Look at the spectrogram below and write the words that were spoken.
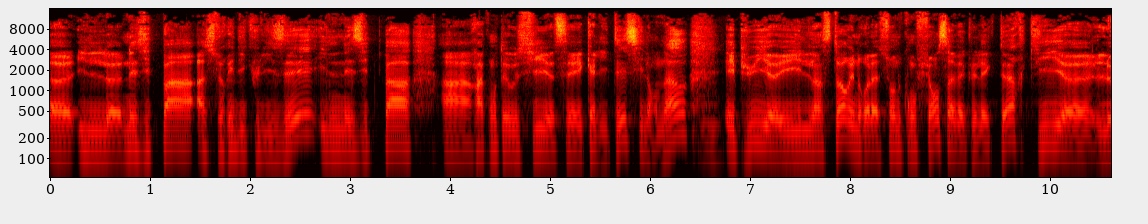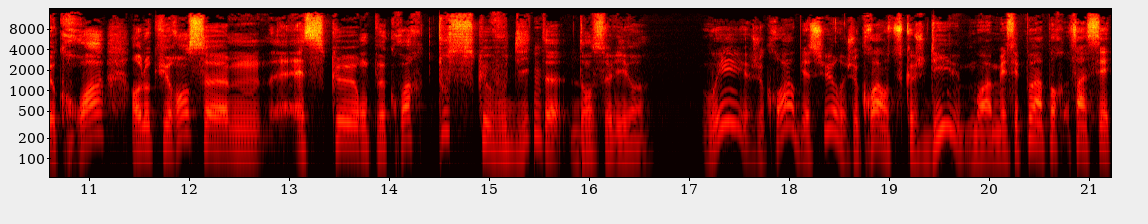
euh, il euh, n'hésite pas à se ridiculiser, il n'hésite pas à raconter aussi ses qualités s'il en a, et puis euh, il instaure une relation de confiance avec le qui euh, le croit. En l'occurrence, euh, est-ce qu'on peut croire tout ce que vous dites dans ce livre? Oui, je crois, bien sûr. Je crois en ce que je dis, moi, mais c'est peu important. Enfin, c'est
